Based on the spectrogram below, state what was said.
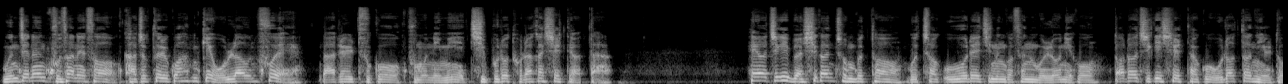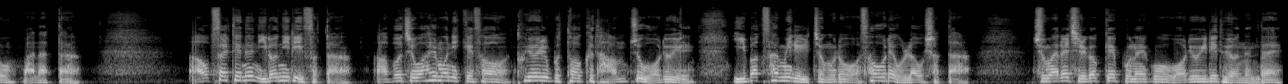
문제는 부산에서 가족들과 함께 올라온 후에 나를 두고 부모님이 집으로 돌아가실 때였다. 헤어지기 몇 시간 전부터 무척 우울해지는 것은 물론이고 떨어지기 싫다고 울었던 일도 많았다. 아홉 살 때는 이런 일이 있었다. 아버지와 할머니께서 토요일부터 그 다음 주 월요일 2박 3일 일정으로 서울에 올라오셨다. 주말을 즐겁게 보내고 월요일이 되었는데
